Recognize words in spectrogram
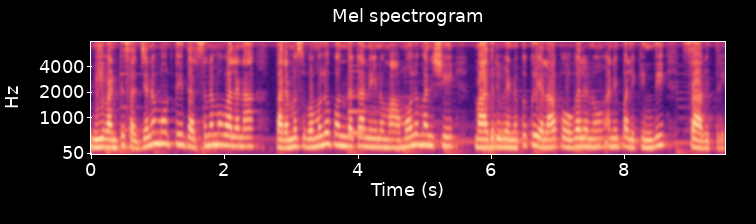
నీ వంటి సజ్జనమూర్తి దర్శనము వలన పరమ శుభములు పొందక నేను మామూలు మనిషి మాదిరి వెనుకకు ఎలా పోగలను అని పలికింది సావిత్రి.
